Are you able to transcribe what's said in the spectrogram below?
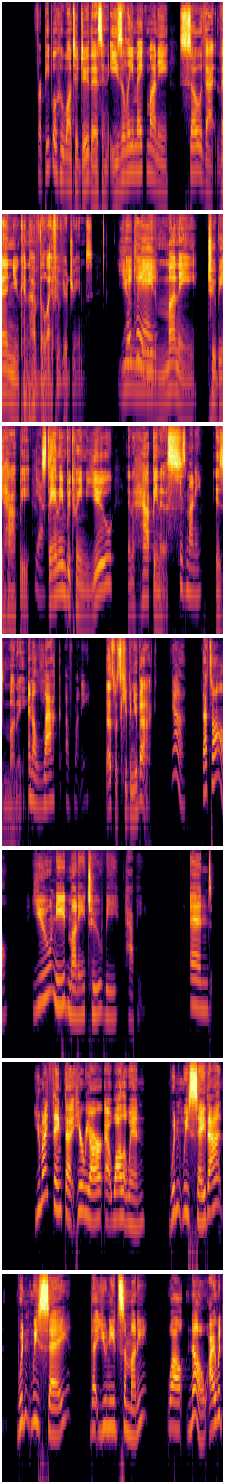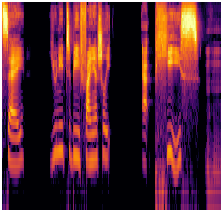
for people who want to do this and easily make money so that then you can have the life of your dreams. You AKA need money to be happy. Yes. Standing between you and happiness is money is money. and a lack of money That's what's keeping you back. Yeah, that's all. You need money to be happy. And you might think that here we are at Wallet Win. Wouldn't we say that? Wouldn't we say that you need some money? Well, no, I would say you need to be financially at peace Mm-hmm.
